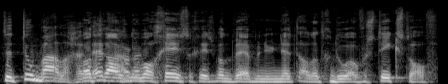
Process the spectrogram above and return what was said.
de toenmalige Wat trouwens nog wel geestig is, want we hebben nu net al het gedoe over stikstof.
